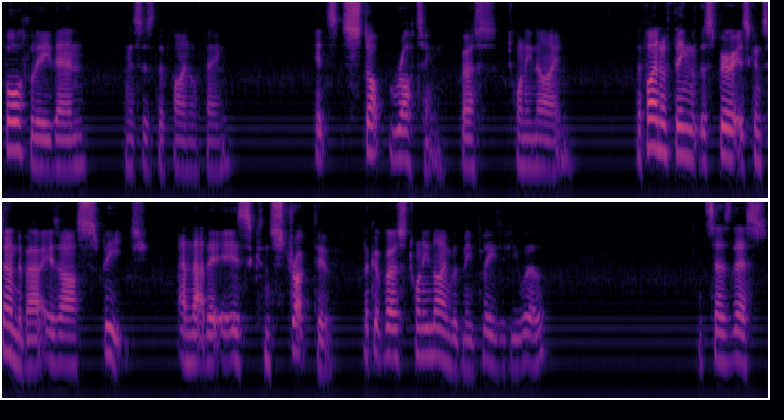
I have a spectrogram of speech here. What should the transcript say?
Fourthly, then, this is the final thing, it's stop rotting, verse 29. The final thing that the Spirit is concerned about is our speech, and that it is constructive. Look at verse 29 with me, please, if you will. It says this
